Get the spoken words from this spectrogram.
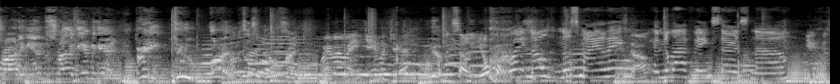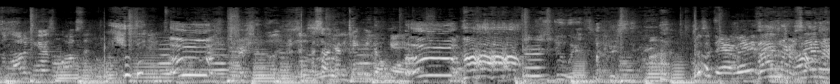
try it again. Let's try the game again. Three, two, one. Let's go. Wait, wait, wait. Game again? Yeah. So yours. Wait, no, no smiling and no laughing starts now. Yeah, because a lot of you guys lost it. That's not gonna get me no more. Xander, Xander.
